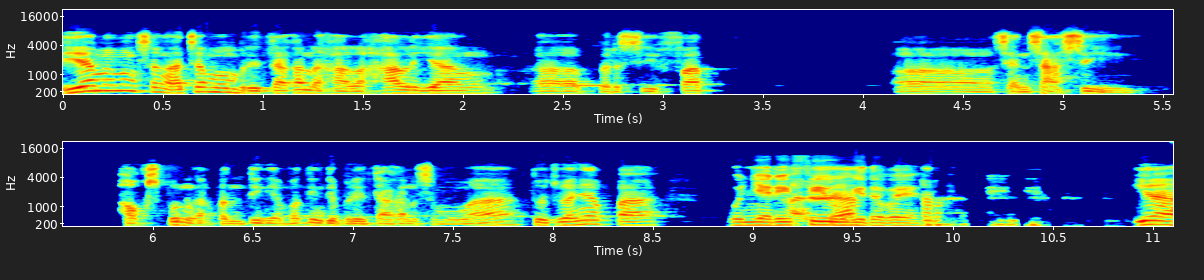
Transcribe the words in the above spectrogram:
dia memang sengaja memberitakan hal-hal yang eh, bersifat eh, sensasi. Hoax pun nggak penting, yang penting diberitakan semua. Tujuannya apa? Punya review Ada- gitu Pak ya. Ya,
